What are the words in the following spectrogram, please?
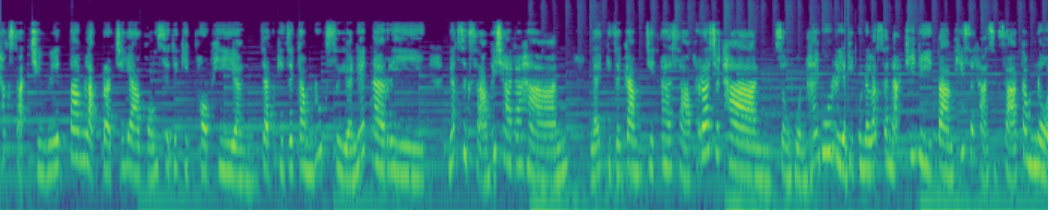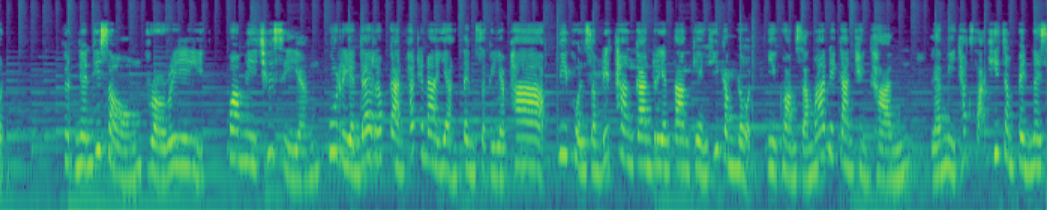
ทักษะชีวิต ตามหลักปรัชญาของเศรษฐกิจพอเพียง จัดกิจกรรมลูกเสือเนตรนารี นักศึกษาวิชาทหาร และกิจกรรมจิตอาสาพระราชทาน ส่งผลให้ผู้เรียนมีคุณลักษณะที่ดีตามที่สถานศึกษากำหนดจุดเน้นที่ 2 Glory ความมีชื่อเสียง ผู้เรียนได้รับการพัฒนาอย่างเต็มศักยภาพ มีผลสำฤทธิ์ทางการเรียนตามเกณฑ์ที่กำหนด มีความสามารถในการแข่งขัน และมีทักษะที่จำเป็นในศ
